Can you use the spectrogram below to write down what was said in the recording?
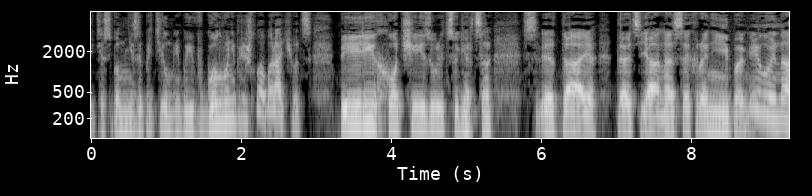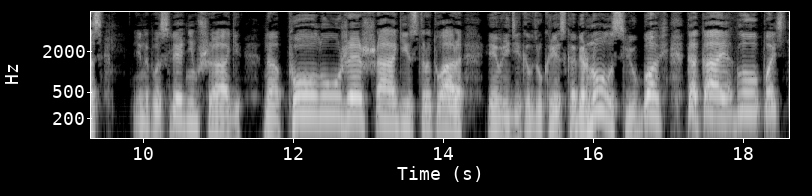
Ведь если бы он не запретил, мне бы и в голову не пришло оборачиваться. Переход через улицу Герцена. Святая Татьяна, сохрани и помилуй нас. И на последнем шаге на полу уже шаги с тротуара Эвредика вдруг резко обернулась. Любовь, такая глупость!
